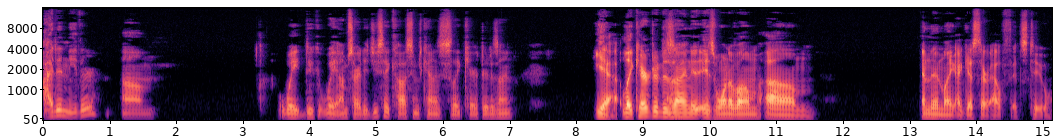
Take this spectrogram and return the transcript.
I didn't either. Um, Wait, Duke. Wait, I'm sorry. Did you say costumes count as like character design? Yeah, like character design i is one of them. Um, and then like I guess their outfits too.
